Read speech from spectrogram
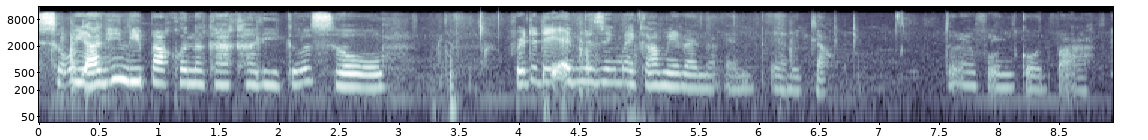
So, ayan, hindi pa ako nakakaligo. So, for today, I'm using my camera na and, eh, wait lang. Ito na yung phone ko pa.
